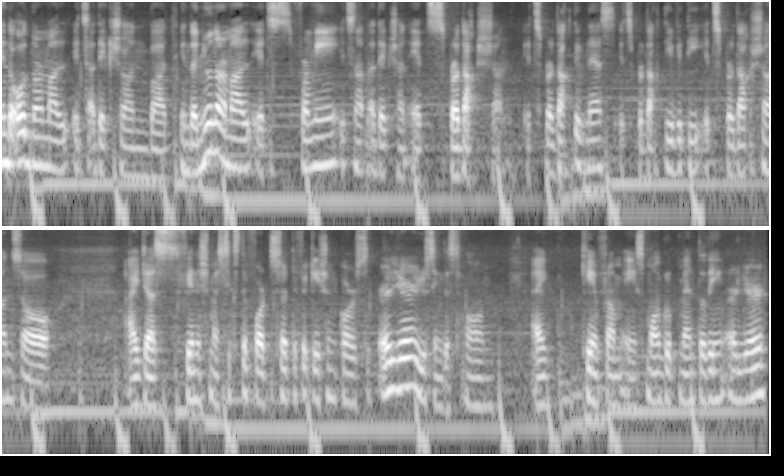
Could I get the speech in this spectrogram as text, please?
in the old normal it's addiction but in the new normal it's for me it's not addiction it's production it's productiveness it's productivity it's production so I just finished my 64th certification course earlier using this phone I came from a small group mentoring earlier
